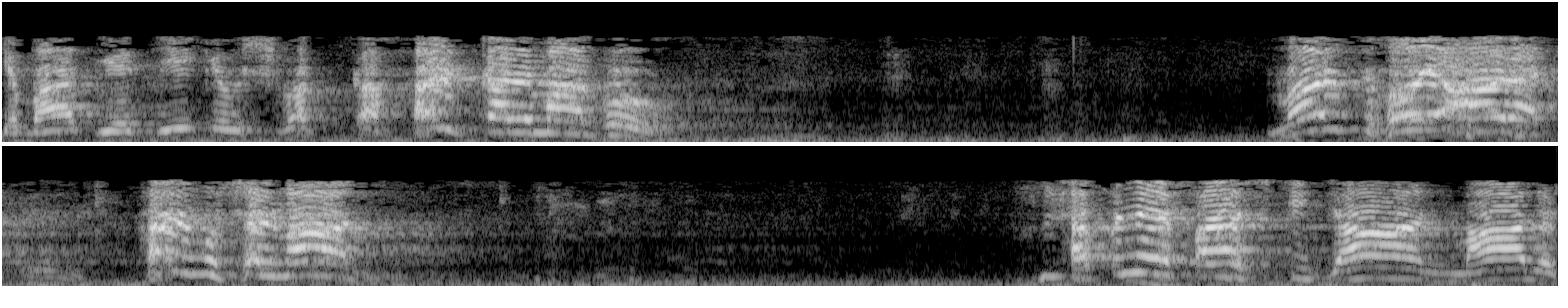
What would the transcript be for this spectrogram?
کہ بات یہ تھی کہ اس وقت کا ہر کلمہ کو مرد ہو یا عورت، ہر مسلمان اپنے پاس کی جان، مال اور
